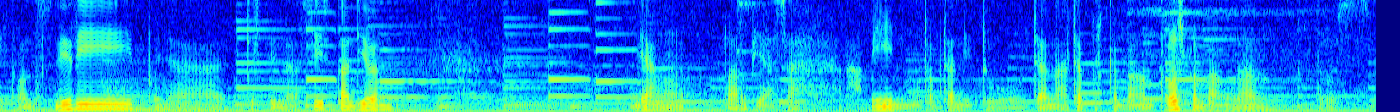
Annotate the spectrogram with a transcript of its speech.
ikon sendiri punya destinasi stadion yang luar biasa. Amin mudah-mudahan itu. Dan ada perkembangan terus pembangunan terus.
